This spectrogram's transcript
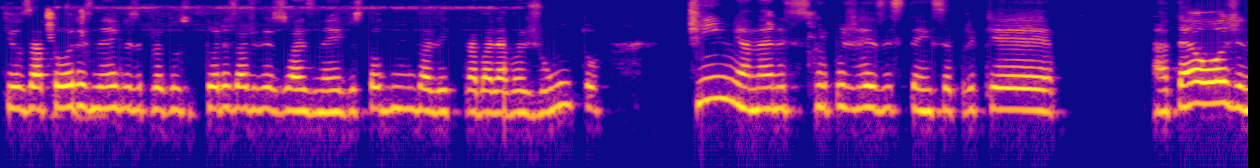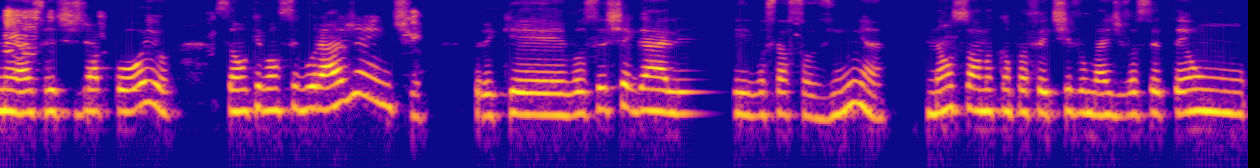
que os atores negros e produtores audiovisuais negros, todo mundo ali que trabalhava junto, tinha né, nesses grupos de resistência, porque até hoje né, as redes de apoio são o que vão segurar a gente, porque você chegar ali e você tá sozinha, não só no campo afetivo, mas de você ter um,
